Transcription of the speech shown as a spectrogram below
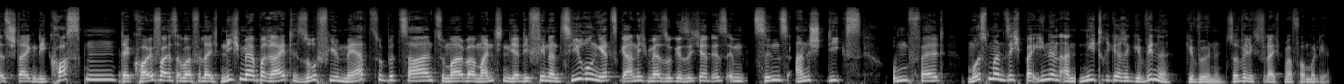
es steigen die Kosten. Der Käufer ist aber vielleicht nicht mehr bereit, so viel mehr zu bezahlen, zumal bei manchen ja die Finanzierung jetzt gar nicht mehr so gesichert ist im Zinsanstiegsumfeld, muss man sich bei Ihnen an niedrigere Gewinne gewöhnen. So will ich es vielleicht mal formulieren.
